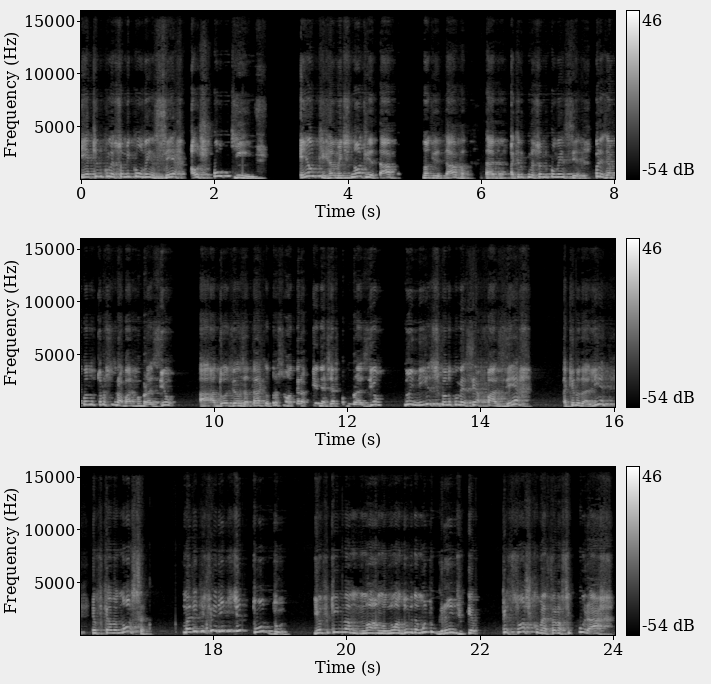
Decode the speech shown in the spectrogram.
E aquilo começou a me convencer aos pouquinhos. Eu que realmente não acreditava, não acreditava, aquilo começou a me convencer. Por exemplo, quando eu trouxe um trabalho para o Brasil, há 12 anos atrás, que eu trouxe uma terapia energética para o Brasil, no início, quando eu comecei a fazer aquilo dali, eu ficava, nossa, mas é diferente de tudo. E eu fiquei na, numa, numa dúvida muito grande, porque pessoas começaram a se curar.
